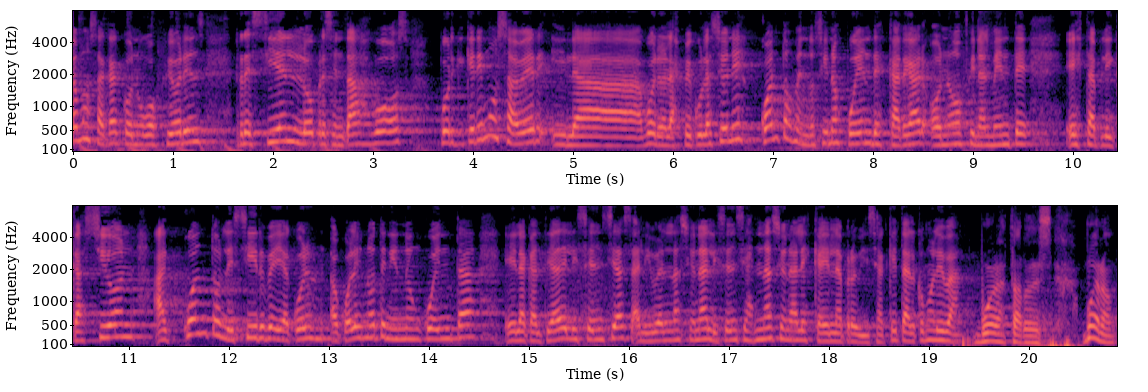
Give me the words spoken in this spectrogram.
Estamos acá con Hugo Fiorens, recién lo presentabas vos, porque queremos saber, y la, bueno, la especulación es cuántos mendocinos pueden descargar o no finalmente esta aplicación, a cuántos les sirve y a cuáles, no, teniendo en cuenta eh, la cantidad de licencias a nivel nacional, licencias nacionales que hay en la provincia. ¿Qué tal? ¿Cómo le va? Buenas tardes. Bueno,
